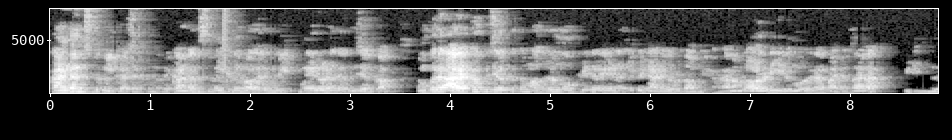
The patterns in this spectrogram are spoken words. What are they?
കണ്ടൻസ്ഡ് മിൽക്കാണ് ചേർക്കുന്നത്. കണ്ടൻസ്ഡ് മിൽക്കിന് പകരം മിൽക്ക് മെയ്ഡ് വേണമെങ്കിൽ അത് ചേർക്കാം. നമുക്കൊരു അര കപ്പ് ചേർത്തിട്ട് മധുരം നോക്കിയിട്ട് വേണമെങ്കിൽ പിന്നെ അടി കൊടുത്താൽ മതി. കാരണം നമ്മൾ ഓൾറെഡി ഇരുന്നൂറ് ഗ്രാം പഞ്ചസാര ഇട്ടിട്ടുണ്ട്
